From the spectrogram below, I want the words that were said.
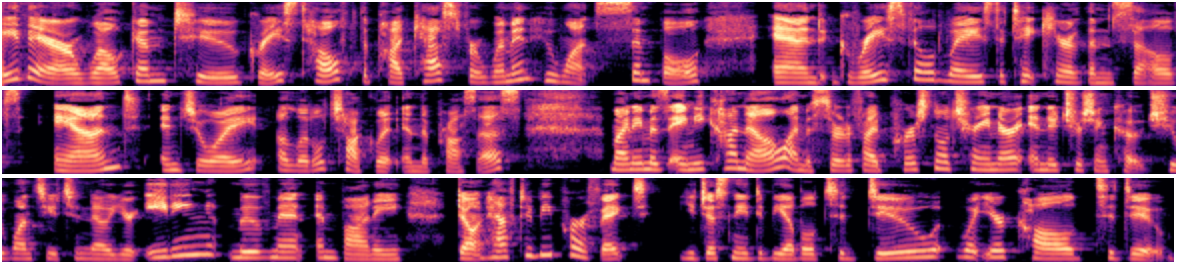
Hey there. Welcome to Graced Health, the podcast for women who want simple and grace filled ways to take care of themselves and enjoy a little chocolate in the process. My name is Amy Connell. I'm a certified personal trainer and nutrition coach who wants you to know your eating, movement, and body don't have to be perfect. You just need to be able to do what you're called to do.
